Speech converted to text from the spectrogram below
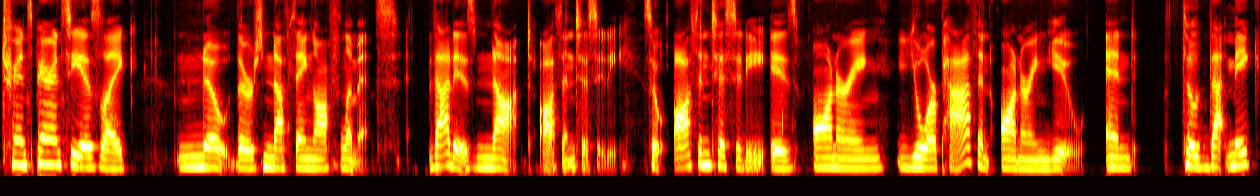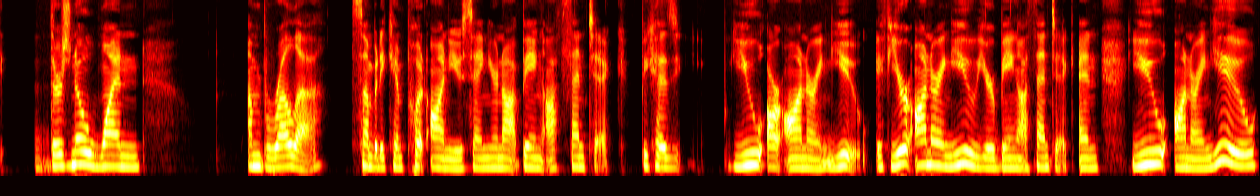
transparency is like no there's nothing off limits. That is not authenticity. So authenticity is honoring your path and honoring you. And so that make there's no one umbrella somebody can put on you saying you're not being authentic because you are honoring you. If you're honoring you you're being authentic. And you honoring you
